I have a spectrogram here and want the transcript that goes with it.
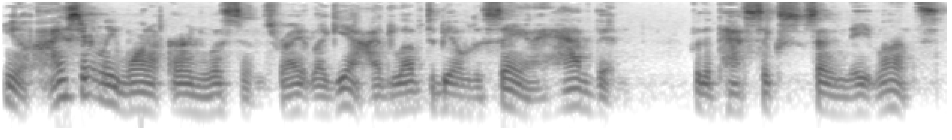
you know, I certainly want to earn listens, right? Like, yeah, I'd love to be able to say, and I have been for the past six, seven, eight months,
